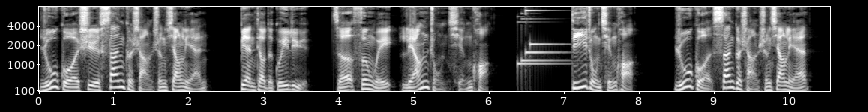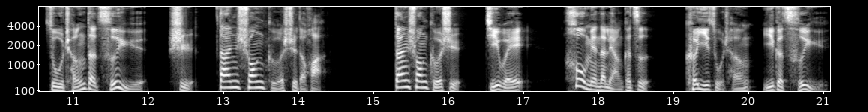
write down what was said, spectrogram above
如果是三个上声相连，变调的规律则分为两种情况。第一种情况，如果三个上声相连组成的词语是单双格式的话，单双格式即为后面的两个字可以组成一个词语，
